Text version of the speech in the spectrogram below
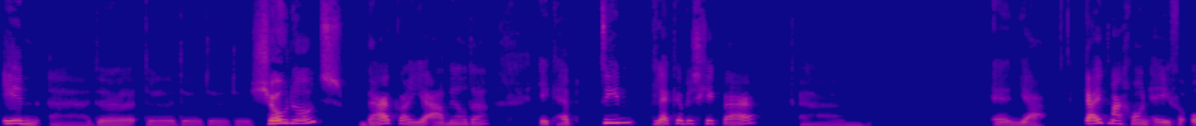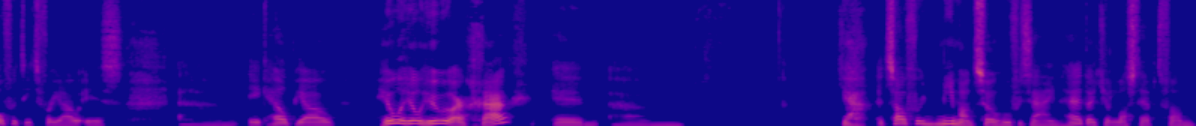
in uh, de, de, de, de, de show notes. Daar kan je je aanmelden. Ik heb 10 plekken beschikbaar. Um, en ja, kijk maar gewoon even of het iets voor jou is. Um, ik help jou heel, heel, heel erg graag. En um, ja, het zou voor niemand zo hoeven zijn hè, dat je last hebt van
